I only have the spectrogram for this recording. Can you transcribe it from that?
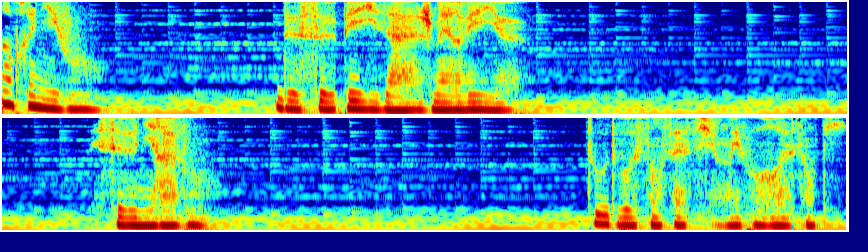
Imprégnez-vous de ce paysage merveilleux. venir à vous toutes vos sensations et vos ressentis.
